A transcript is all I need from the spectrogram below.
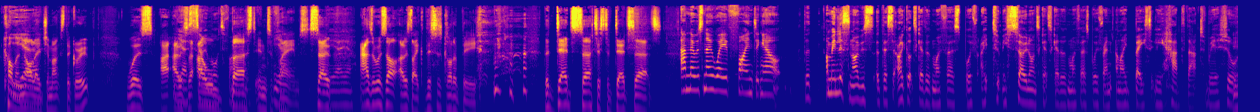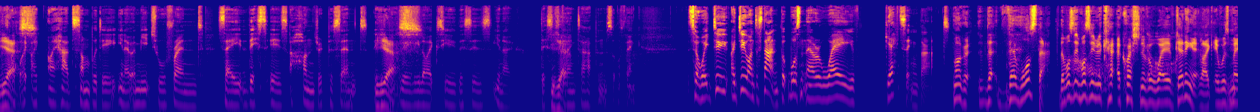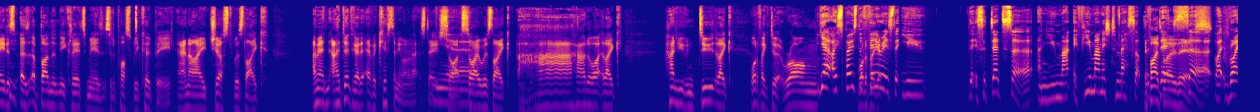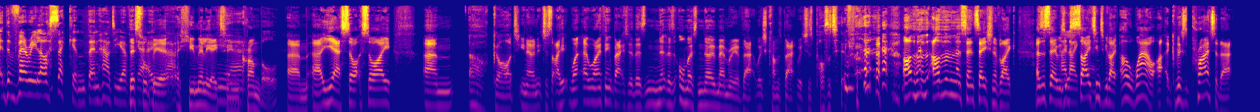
common Yeah. knowledge amongst the group was I, I was Yeah, like, so I will mortifying. burst into flames. So Yeah, yeah, yeah. as a result, I was like, this has got to be the dead certest of dead certs. And there was no way of finding out the. I mean, listen, I was at this. I got together with my first boyfriend. It took me so long to get together with my first boyfriend, and I basically had that reassurance. Yes. I, I, I had somebody, you know, a mutual friend, say, "This is a hundred percent. Yes. really likes you. This is, you know, this is Yeah. going to happen," sort of thing. So I do, I do understand, but wasn't there a way of getting that? Margaret, th- there was that. There wasn't. It wasn't even a, oh ca- a question of a way of getting it. Like it was made as, as abundantly clear to me as it sort of possibly could be, and I just was like. I mean, I don't think I'd ever kissed anyone at that stage. So, I, so I was like, ah, how do I like? How do you even do? Like, what if I do it wrong? Yeah, I suppose the What fear get- is that you that it's a dead cert, and you ma- if you manage to mess up the dead this- cert, like right at the very last second, then how do you ever this will be a, a humiliating Yeah. crumble. Um, uh, yeah, so so I, um, oh god, you know, and it just I when, uh, when I think back to it, there's no, there's almost no memory of that which comes back, which is positive, other than other than the sensation of like, as I say, it was I exciting that. to be like, oh wow, I, because prior to that.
